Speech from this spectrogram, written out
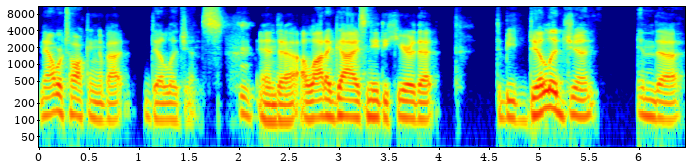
now we're talking about diligence. Mm-hmm. And uh, a lot of guys need to hear that to be diligent in the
